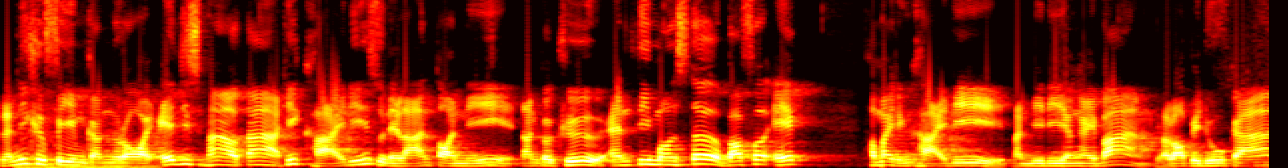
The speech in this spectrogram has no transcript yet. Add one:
และนี่คือฟิล์มกันรอย S25 Ultra ที่ขายดีที่สุดในร้านตอนนี้ นั่นก็คือ Anti Monster Buffer X ทำไมถึงขายดี มันมีดียังไงบ้าง เดี๋ยวเราไปดูกัน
